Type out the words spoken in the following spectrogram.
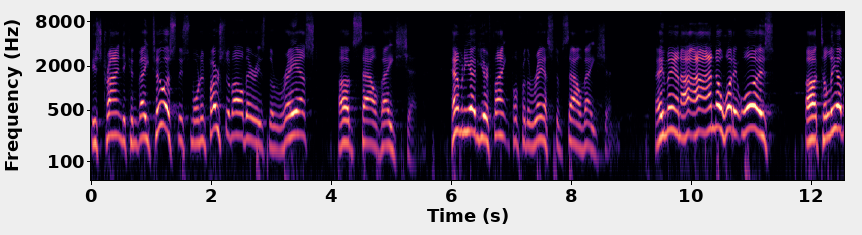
is trying to convey to us this morning. First of all, there is the rest of salvation. How many of you are thankful for the rest of salvation? Amen. I, I know what it was uh, to live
